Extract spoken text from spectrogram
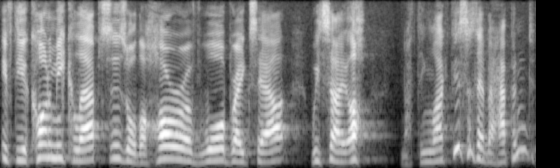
if the economy collapses or the horror of war breaks out, we say, oh, nothing like this has ever happened.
